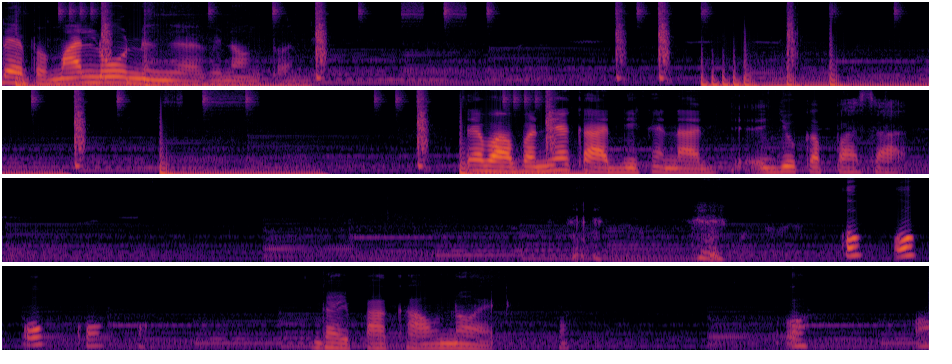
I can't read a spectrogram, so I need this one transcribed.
ได้ประมาณโลหนึ่งอะพี่น้องตอนนี้แต่ว่าบรรยากาศดีขนาดอยู่กับปราสาทโอ๊กโอ๊กโอ๊กโอ๊กได้ปลาขาวหน่อยโอ๊โอ๊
